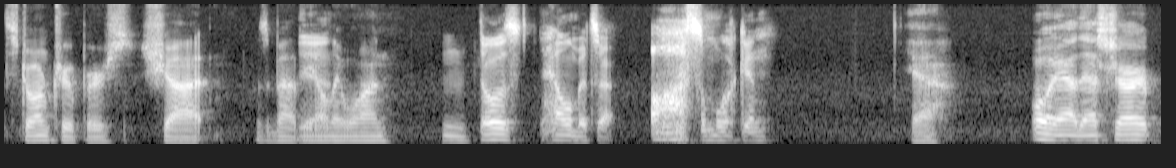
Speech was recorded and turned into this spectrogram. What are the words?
stormtroopers shot was about the Yeah. only one. Those helmets are awesome looking. Yeah. Oh yeah, that's sharp.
